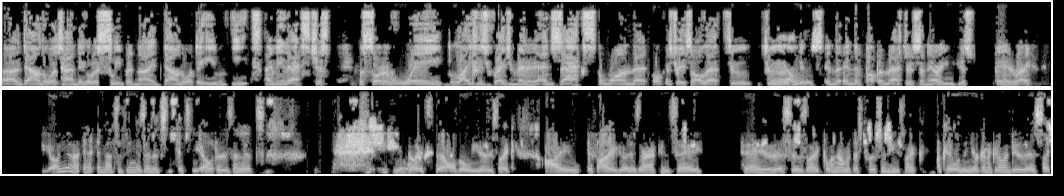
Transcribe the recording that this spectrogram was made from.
uh, down to what time they go to sleep at night, down to what they even eat. I mean, that's just the sort of way life is regimented. And Zach's the one that orchestrates all that through through mm-hmm. the elders in the in the puppet master scenario you just painted, right? Oh yeah, and, and that's the thing is, and it's it's the elders and it's you know it's the all the leaders. Like I, if I go to Zach and say, hey, this is like going on with this person. He's like, okay, well then you're going to go and do this. Like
